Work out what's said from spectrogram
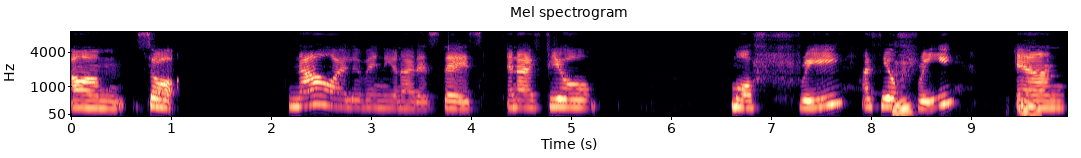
Um, so now I live in the United States and I feel more free. I feel Mm. free. Mm. And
